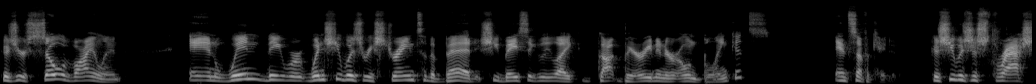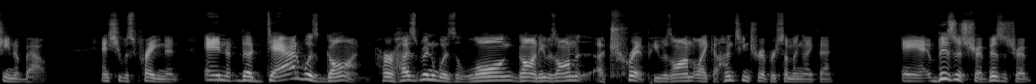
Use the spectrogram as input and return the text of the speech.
because you're so violent. And when they were when she was restrained to the bed, she basically like got buried in her own blankets and suffocated because she was just thrashing about and she was pregnant. And the dad was gone. Her husband was long gone. He was on a trip. He was on like a hunting trip or something like that. And business trip, business trip.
